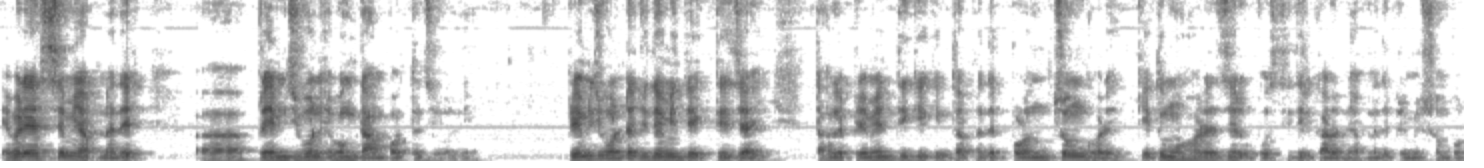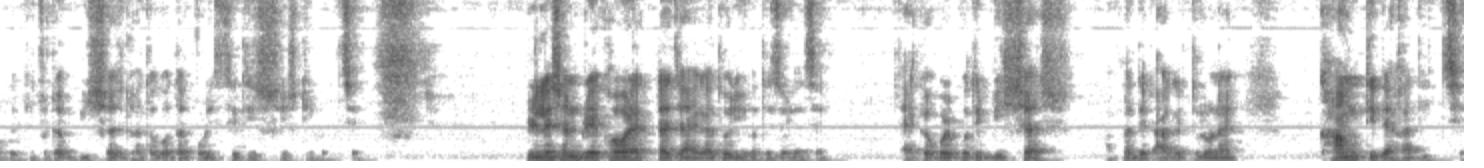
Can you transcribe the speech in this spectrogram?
এবারে আসছি আমি আপনাদের প্রেম জীবন এবং দাম্পত্য জীবন নিয়ে। প্রেম জীবনটা যদি আমি দেখতে যাই, তাহলে প্রেমের দিকে কিন্তু আপনাদের পঞ্চম ঘরে কেতু মহারাজের উপস্থিতির কারণে আপনাদের প্রেমের সম্পর্কে কিছুটা বিশ্বাসঘাতকতার পরিস্থিতির সৃষ্টি হচ্ছে। রিলেশন ব্রেক হওয়ার একটা জায়গা তৈরি হতে চলেছে। একে অপরের প্রতি বিশ্বাস আপনাদের আগের তুলনায় খামতি দেখা দিচ্ছে।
